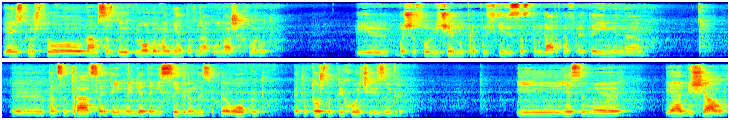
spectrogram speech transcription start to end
Я не скажу, что нам создают много моментов на, у наших ворот. И большинство мячей мы пропустили со стандартов. Это именно э, концентрация, это именно где-то несыгранность, это опыт. Это то, что приходит через игры. И если мы, я обещал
